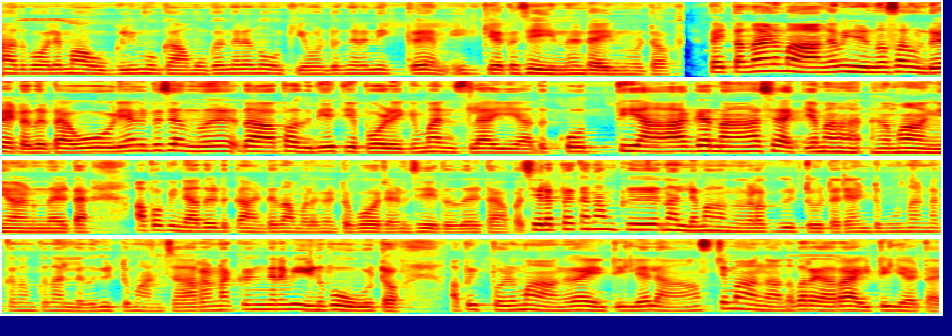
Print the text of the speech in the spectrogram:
അതുപോലെ മൗഗ്ലി മുഖാമുഖം ഇങ്ങനെ നോക്കിയോണ്ട് ഇങ്ങനെ നിൽക്കുകയും ഇരിക്കുകയൊക്കെ ചെയ്യുന്നുണ്ടായിരുന്നു കേട്ടോ. പെട്ടെന്നാണ് മാങ്ങ വീഴുന്ന സൗണ്ട് കേട്ടത് കേട്ടോ ഓടി അങ്ങോട്ട് ചെന്ന് ഇതാ പകുതി എത്തിയപ്പോഴേക്കും മനസ്സിലായി അത് കൊത്തി ആകെ നാശാക്കിയ മാ മാങ്ങയാണെന്ന് കേട്ടോ അപ്പോൾ പിന്നെ അത് എടുക്കാണ്ട് നമ്മളിങ്ങോട്ട് പോരാണ് ചെയ്തത് കേട്ടോ അപ്പോൾ ചിലപ്പോഴൊക്കെ നമുക്ക് നല്ല മാങ്ങകളൊക്കെ കിട്ടും കേട്ടോ രണ്ട് മൂന്നെണ്ണമൊക്കെ നമുക്ക് നല്ലത് കിട്ടും. അഞ്ചാറെണ്ണമൊക്കെ ഇങ്ങനെ വീണ് പോകും കേട്ടോ അപ്പോൾ ഇപ്പോഴും മാങ്ങ കഴിഞ്ഞിട്ടില്ല. ലാസ്റ്റ് മാങ്ങ എന്ന് പറയാറായിട്ടില്ല കേട്ടോ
